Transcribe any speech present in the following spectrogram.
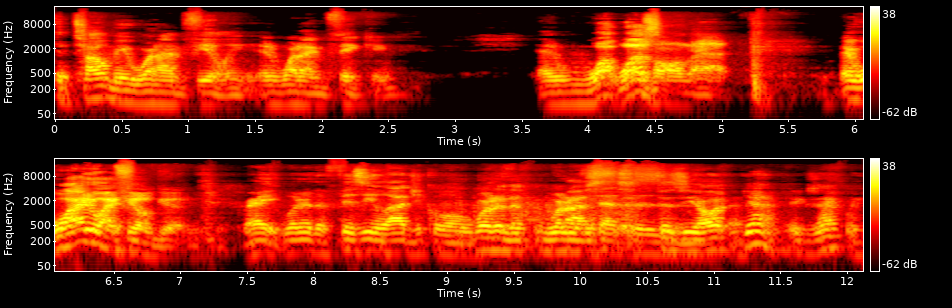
to tell me what I'm feeling and what I'm thinking, and what was all that, and why do I feel good? Right. What are the physiological? What are the what Processes. are the physio- Yeah, exactly.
